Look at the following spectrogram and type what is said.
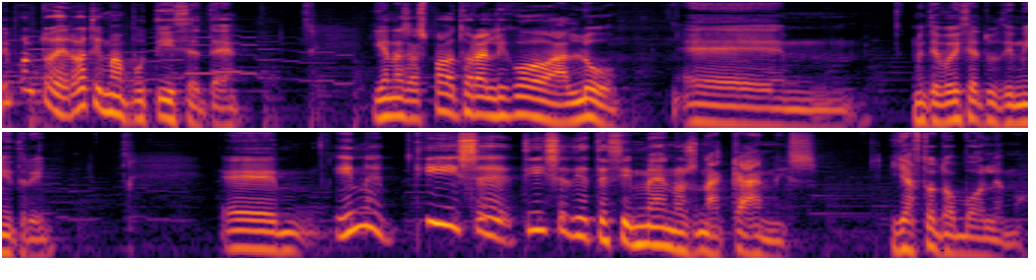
Λοιπόν το ερώτημα που τίθεται για να σας πάω τώρα λίγο αλλού ε, με τη βοήθεια του Δημήτρη ε, είναι τι είσαι, τι είσαι διατεθειμένος να κάνεις για αυτό τον πόλεμο;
